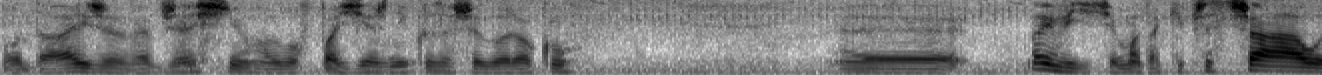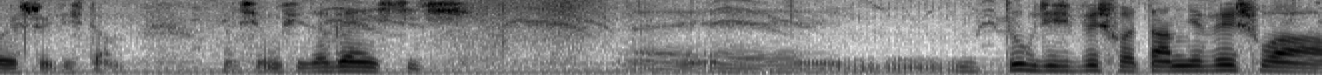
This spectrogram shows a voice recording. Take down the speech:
bodajże we wrześniu albo w październiku zeszłego roku. E, No i widzicie, ma takie przestrzały, jeszcze gdzieś tam się musi zagęścić. E, Tu gdzieś wyszła, tam nie wyszła.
